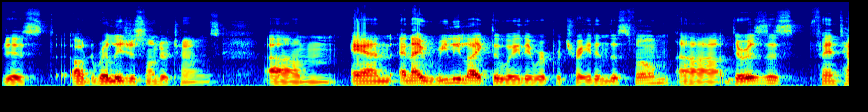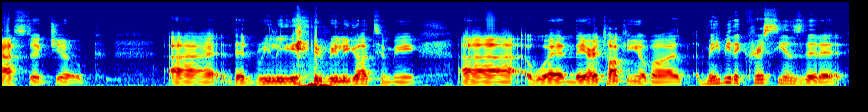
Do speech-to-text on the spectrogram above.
just uh, religious undertones. Um, and and I really like the way they were portrayed in this film. Uh, there is this fantastic joke uh, that really really got to me uh, when they are talking about maybe the Christians did it.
